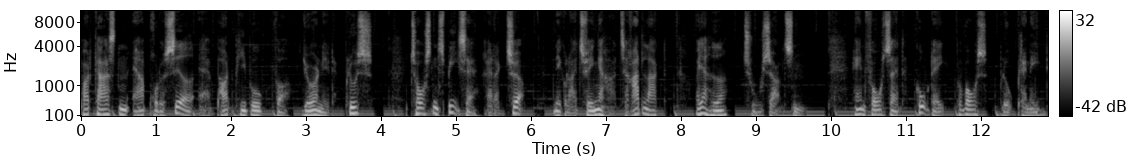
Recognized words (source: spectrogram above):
Podcasten er produceret af Podpeople for Euronet Plus. Torsten Spisa, er redaktør, Nikolaj Tvinge har tilrettelagt, og jeg hedder Tue Sørensen. Ha' en fortsat god dag på vores blå planet.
